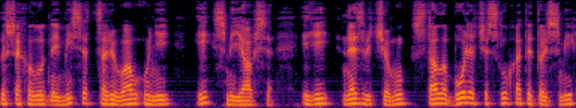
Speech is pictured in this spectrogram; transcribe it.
лише холодний місяць царював у ній і сміявся, і їй незвідчому стало боляче слухати той сміх,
